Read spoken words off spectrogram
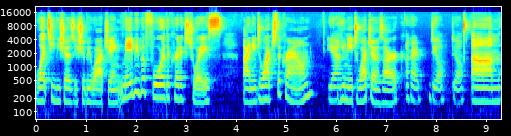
what TV shows you should be watching. Maybe before the Critics' Choice, I need to watch The Crown. Yeah. You need to watch Ozark. okay. Deal. Deal. Um,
